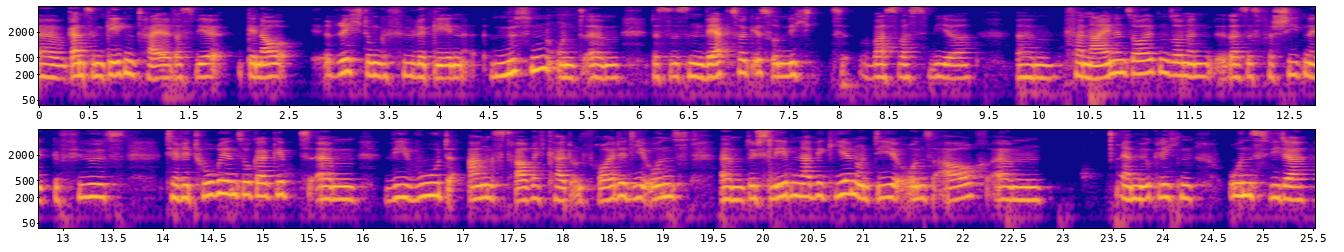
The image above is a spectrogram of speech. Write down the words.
äh, ganz im Gegenteil, dass wir genau Richtung Gefühle gehen müssen und ähm, dass es ein Werkzeug ist und nicht was, was wir ähm, verneinen sollten, sondern dass es verschiedene Gefühlsterritorien sogar gibt, ähm, wie Wut, Angst, Traurigkeit und Freude, die uns ähm, durchs Leben navigieren und die uns auch ähm, ermöglichen, uns wieder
